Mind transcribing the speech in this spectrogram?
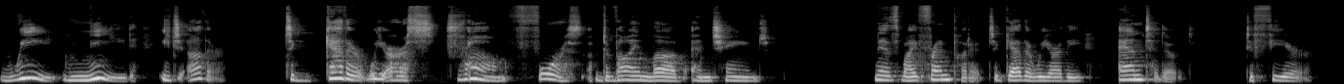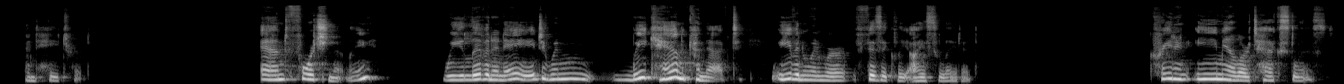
we need each other. Together, we are a strong force of divine love and change. And as my friend put it, together we are the antidote to fear and hatred. And fortunately, we live in an age when we can connect, even when we're physically isolated. Create an email or text list,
